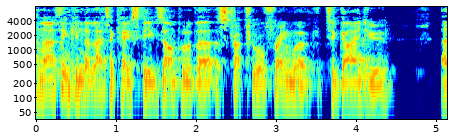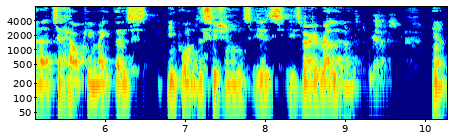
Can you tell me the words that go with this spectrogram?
and I think in the latter case, the example of a, a structural framework to guide you and uh, to help you make those important decisions is is very relevant. Yes. Yeah.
